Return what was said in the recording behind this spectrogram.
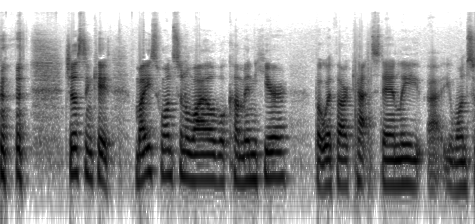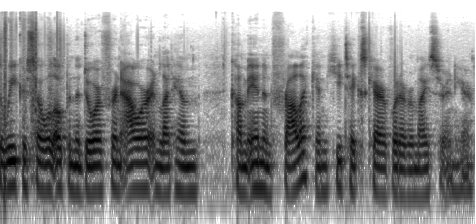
Just in case. Mice once in a while will come in here, but with our cat Stanley, uh, once a week or so we'll open the door for an hour and let him come in and frolic, and he takes care of whatever mice are in here.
